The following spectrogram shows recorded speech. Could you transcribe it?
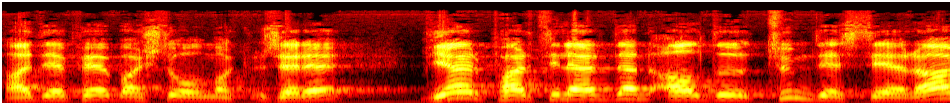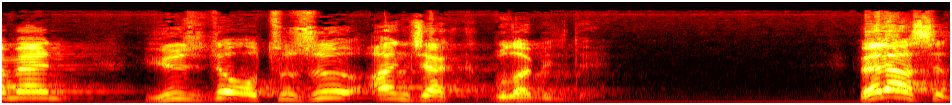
HDP başta olmak üzere diğer partilerden aldığı tüm desteğe rağmen yüzde 30'u ancak bulabildi. Velhasıl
